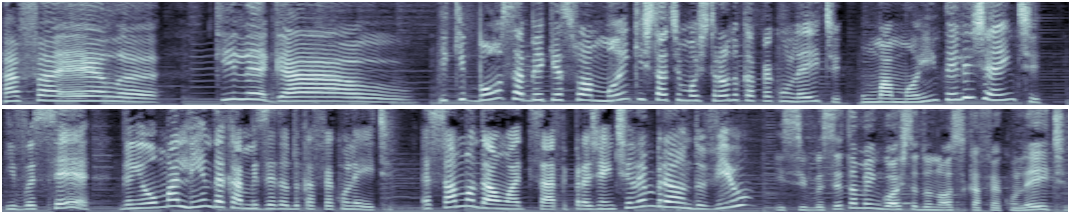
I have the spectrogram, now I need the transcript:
Rafaela, que legal! E que bom saber que é sua mãe que está te mostrando o café com leite. Uma mãe inteligente. E você ganhou uma linda camiseta do café com leite. É só mandar um WhatsApp pra gente lembrando, viu? E se você também gosta do nosso café com leite,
